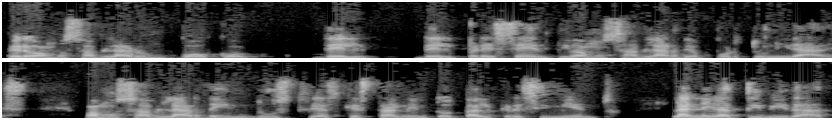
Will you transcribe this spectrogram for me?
pero vamos a hablar un poco del, presente y vamos a hablar de oportunidades. Vamos a hablar de industrias que están en total crecimiento. La negatividad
